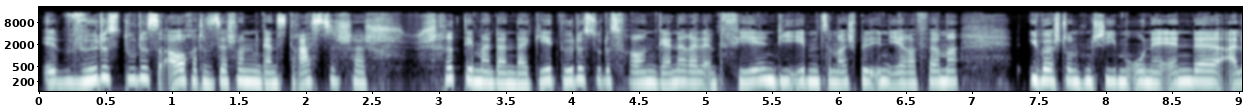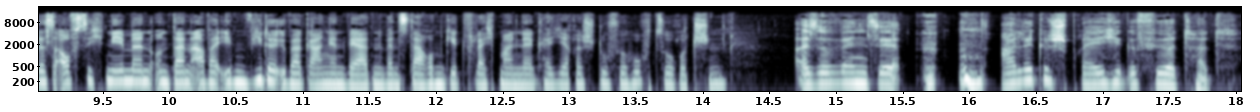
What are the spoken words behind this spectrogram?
Äh, würdest du das auch, das ist ja schon ein ganz drastischer Schritt, den man dann da geht, würdest du das Frauen generell empfehlen, die eben zum Beispiel in ihrer Firma Überstunden schieben ohne Ende, alles auf sich nehmen und dann aber eben wieder übergangen werden, wenn es darum geht, vielleicht mal eine Karrierestufe hochzurutschen? Also wenn sie alle Gespräche geführt hat,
